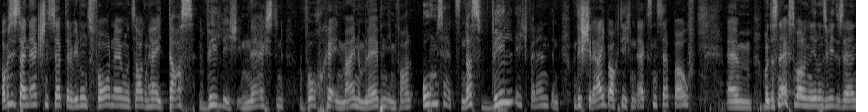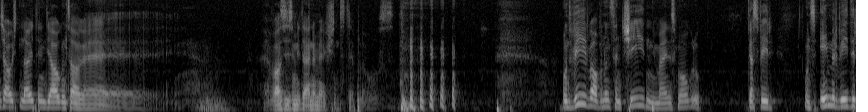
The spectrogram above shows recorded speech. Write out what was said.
Aber es ist ein Action Step, der wir uns vornehmen und sagen, hey, das will ich in der nächsten Woche in meinem Leben im Fall umsetzen. Das will ich verändern. Und ich schreibe auch diesen Action Step auf. Ähm, und das nächste Mal, wenn wir uns wiedersehen, schaue ich den Leuten in die Augen und sage, hey, was ist mit einem Action Step los? und wir haben uns entschieden in meiner Small Group, dass wir uns immer wieder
